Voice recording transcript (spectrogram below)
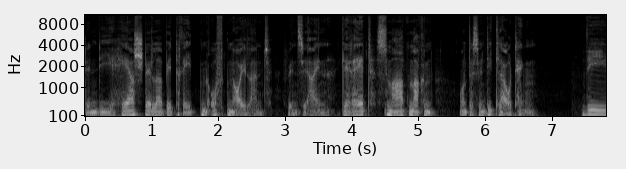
Denn die Hersteller betreten oft Neuland, wenn sie ein Gerät smart machen und es in die Cloud hängen. Die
